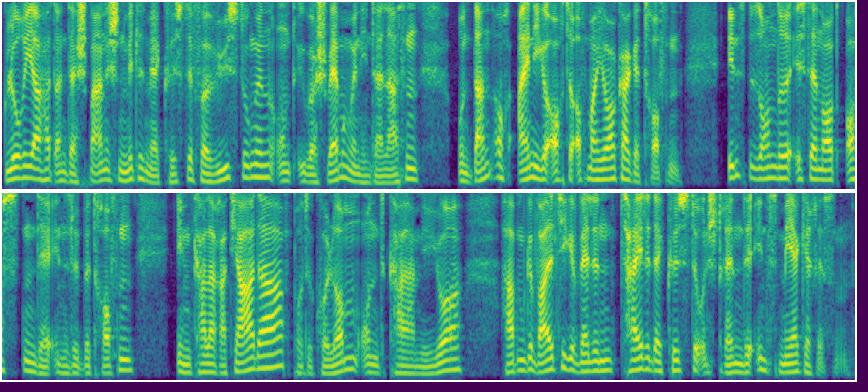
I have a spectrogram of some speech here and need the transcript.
Gloria hat an der spanischen Mittelmeerküste Verwüstungen und Überschwemmungen hinterlassen und dann auch einige Orte auf Mallorca getroffen. Insbesondere ist der Nordosten der Insel betroffen. In Calaratiada, Porto Colom und Cala Millor haben gewaltige Wellen Teile der Küste und Strände ins Meer gerissen.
